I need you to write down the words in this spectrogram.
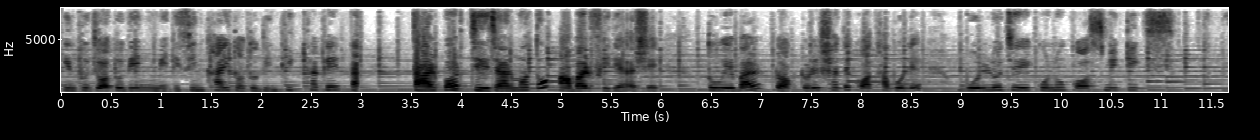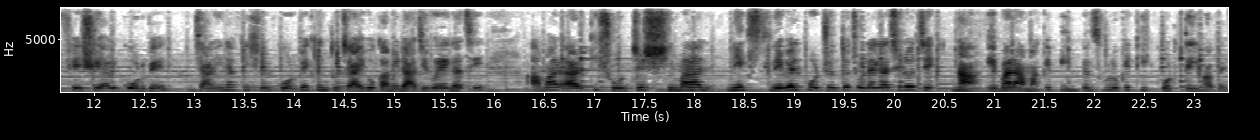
কিন্তু যতদিন মেডিসিন খাই, ততদিন ঠিক থাকে। তারপর যে যার মতো আবার ফিরে আসে। তো এবার ডক্টরের সাথে কথা বলে বলল যে, কোনো কসমেটিক্স ফেসিয়াল করবে। জানি না কিসের করবে, কিন্তু যাই হোক, আমি রাজি হয়ে গেছি। আমার আর কি সহ্যের সীমা নেক্সট লেভেল পর্যন্ত চলে গেছিল যে, না, এবার আমাকে পিম্পলসগুলোকে ঠিক করতেই হবে।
